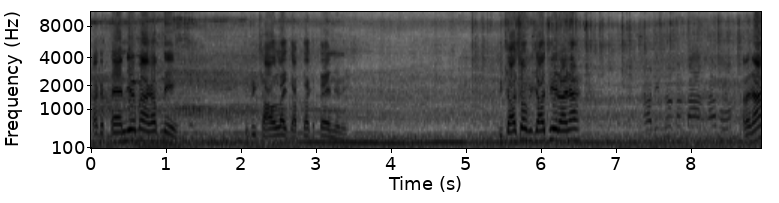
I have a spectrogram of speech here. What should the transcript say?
ตะกะแตนเยอะมากครับนี่พี่เช้าไล่จับตะกะแตนอยู่นี่พี่เช้าชอบพี่เช้าชื่ออะไรนะชาวดินรถบ้านๆครับผมอะไรนะ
